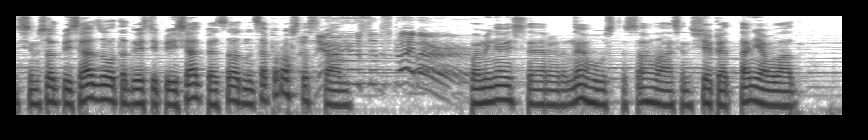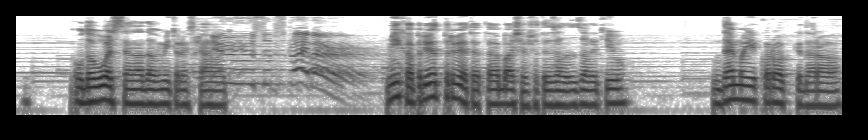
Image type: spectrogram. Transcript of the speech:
750 золота, 250, 500. Ну це просто скам. Поміняй сервер. Не густо, согласен. Ще 5. Та ні, Влад. Удовольствие надо вміти розтягувати. Міха, привіт, привіт. Я тебе бачив, що ти залетів. Де мої коробки, здорово?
